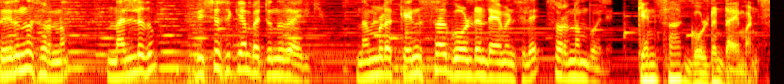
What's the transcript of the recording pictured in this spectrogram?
തരുന്ന സ്വർണം നല്ലതും വിശ്വസിക്കാൻ പറ്റുന്നതായിരിക്കും. നമ്മുടെ കെൻസ ഗോൾഡൻ ഡയമണ്ട്സിലെ സ്വർണം പോലെ. Kensa golden diamonds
